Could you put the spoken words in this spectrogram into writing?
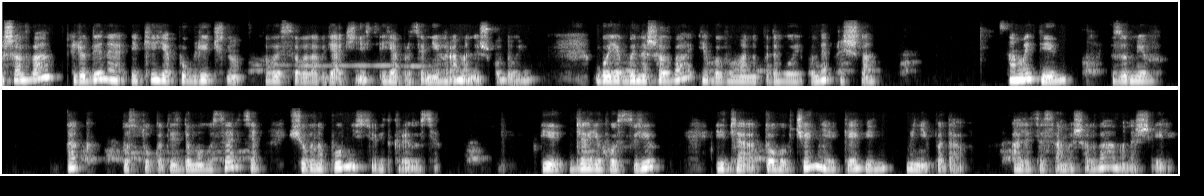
Шалва людина, якій я публічно висловила вдячність, і я про це ні грама не шкодую. Бо якби не шалва, я би в гуманну педагогіку не прийшла. Саме він зумів так постукатись до мого серця, що воно повністю відкрилося. І для його слів, і для того вчення, яке він мені подав. Але це саме Шалва Аманашвілі.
